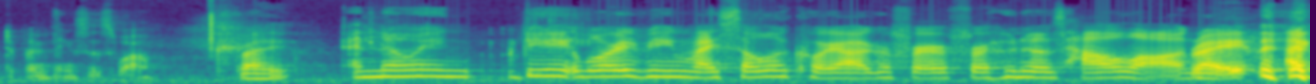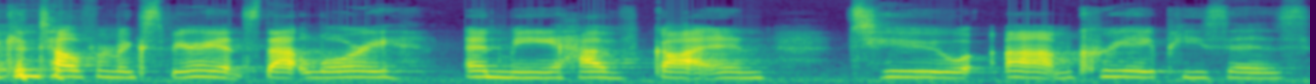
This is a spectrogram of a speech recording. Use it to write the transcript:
different things as well. Right. And knowing being Lori being my solo choreographer for who knows how long, Right. I can tell from experience that Lori and me have gotten to um, create pieces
